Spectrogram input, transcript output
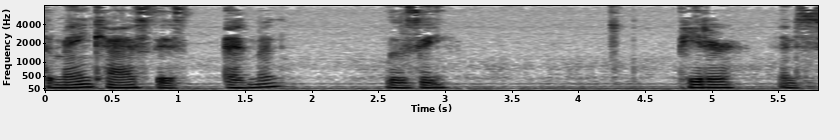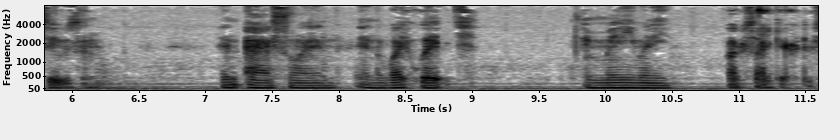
the main cast is Edmund, Lucy, Peter, and Susan, and Aslan, and the White Witch, and many, many other side characters.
